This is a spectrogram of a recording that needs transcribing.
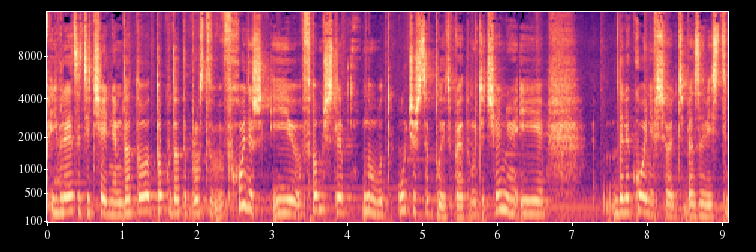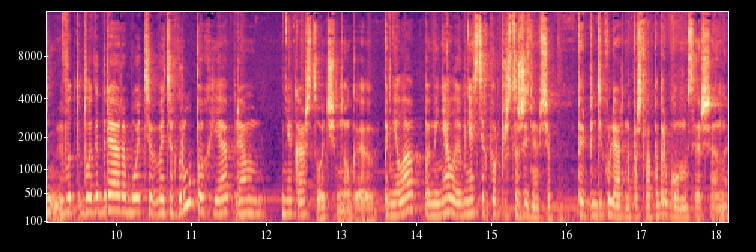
является течением, да, то, то, куда ты просто входишь и в том числе, ну, вот учишься плыть по этому течению, и далеко не все от тебя зависит. Вот благодаря работе в этих группах я прям, мне кажется, очень много поняла, поменяла, и у меня с тех пор просто жизнь вообще перпендикулярно пошла по-другому совершенно.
